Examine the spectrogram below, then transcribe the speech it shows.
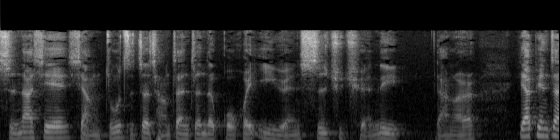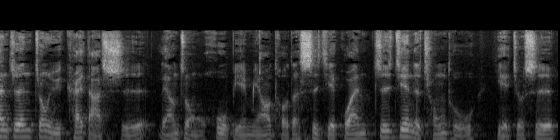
使那些想阻止这场战争的国会议员失去权力。然而，鸦片战争终于开打时，两种互别苗头的世界观之间的冲突，也就是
